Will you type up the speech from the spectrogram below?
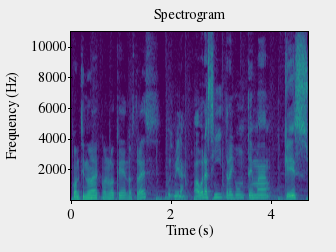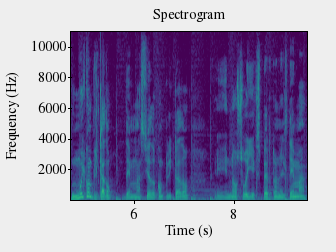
continúa con lo que nos traes. Pues mira, ahora sí traigo un tema que es muy complicado, demasiado complicado. Eh, no soy experto en el tema,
